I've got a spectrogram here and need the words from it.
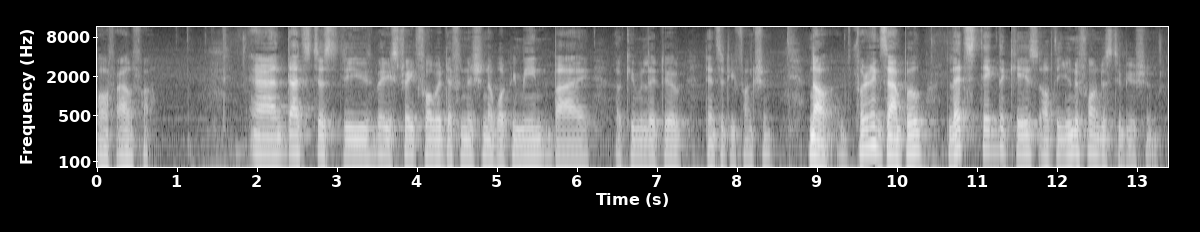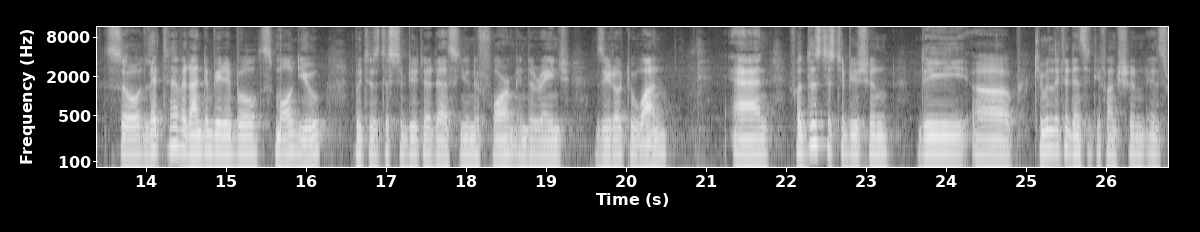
of alpha. And that's just the very straightforward definition of what we mean by a cumulative density function. Now, for an example, let's take the case of the uniform distribution. So let's have a random variable small u, which is distributed as uniform in the range 0 to 1 and for this distribution, the uh, cumulative density function is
